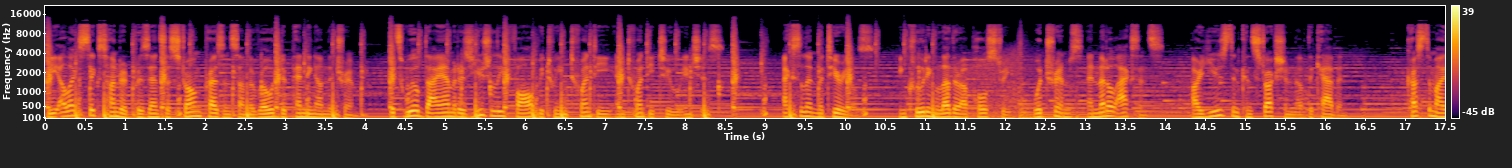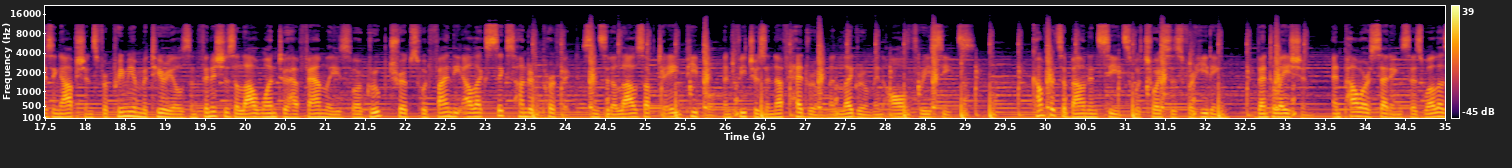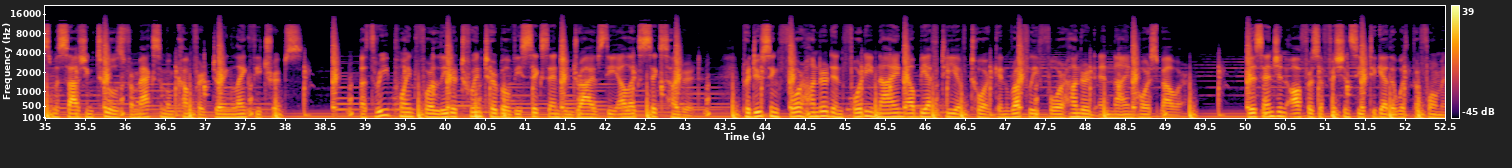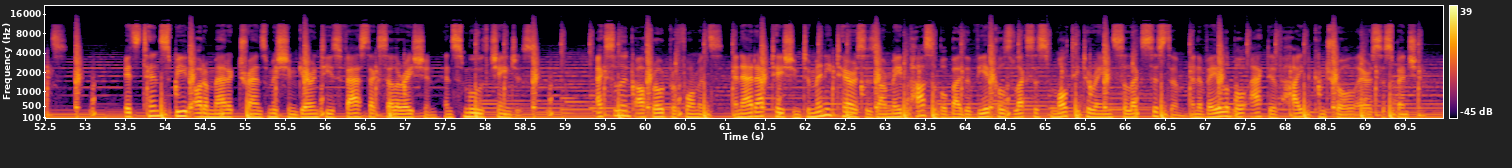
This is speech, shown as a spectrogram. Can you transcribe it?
The LX600 presents a strong presence on the road depending on the trim. Its wheel diameters usually fall between 20 and 22 inches. Excellent materials, including leather upholstery, wood trims, and metal accents, are used in construction of the cabin. Customizing options for premium materials and finishes allow one to have families or group trips would find the LX600 perfect since it allows up to 8 people and features enough headroom and legroom in all three seats. Comforts abound in seats with choices for heating, ventilation, and power settings as well as massaging tools for maximum comfort during lengthy trips. A 3.4 liter twin turbo V6 engine drives the LX600, producing 449 lb-ft of torque and roughly 409 horsepower. This engine offers efficiency together with performance. Its 10 speed automatic transmission guarantees fast acceleration and smooth changes. Excellent off road performance and adaptation to many terraces are made possible by the vehicle's Lexus Multi Terrain Select system and available active height control air suspension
